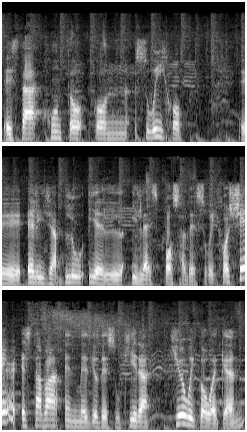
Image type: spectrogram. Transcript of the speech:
Está junto con su hijo, eh, Elijah Blue y, el, y la esposa de su hijo. Cher estaba en medio de su gira Here We Go Again,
